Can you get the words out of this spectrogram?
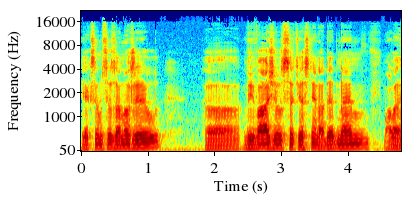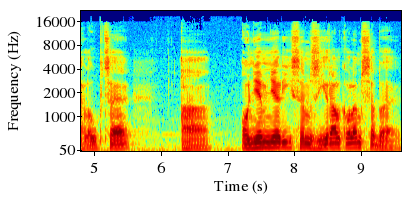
Jak jsem se zanořil, eh, vyvážil se těsně nad dnem v malé hloubce a oněmělý jsem zíral kolem sebe,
